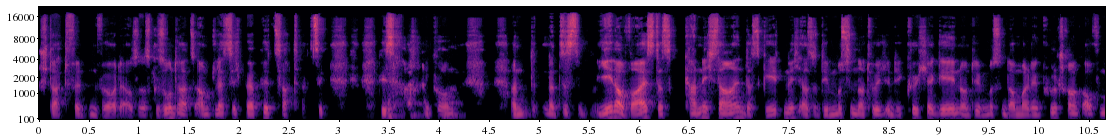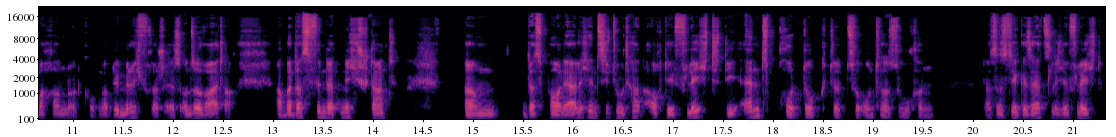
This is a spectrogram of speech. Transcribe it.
stattfinden würde. Also das Gesundheitsamt lässt sich per Pizzataxi die Sachen kommen. Und das ist, jeder weiß, das kann nicht sein, das geht nicht. Also die müssen natürlich in die Küche gehen und die müssen da mal den Kühlschrank aufmachen und gucken, ob die Milch frisch ist und so weiter. Aber das findet nicht statt. Ähm, das Paul-Ehrlich-Institut hat auch die Pflicht, die Endprodukte zu untersuchen. Das ist die gesetzliche Pflicht.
